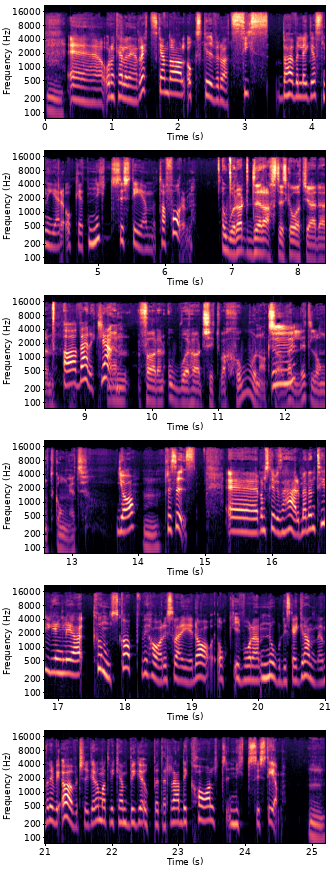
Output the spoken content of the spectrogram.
Mm. Eh, och de kallar det en rättsskandal och skriver då att SIS behöver läggas ner och ett nytt system ta form. Oerhört drastiska åtgärder Ja, verkligen. men för en oerhörd situation också. Mm. Väldigt långt gånget. Ja, Mm. precis. Eh, de skriver så här, med den tillgängliga kunskap vi har i Sverige idag och i våra nordiska grannländer är vi övertygade om att vi kan bygga upp ett radikalt nytt system. Mm.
